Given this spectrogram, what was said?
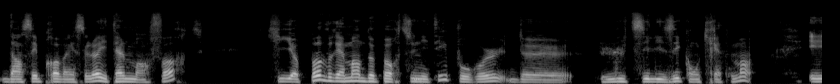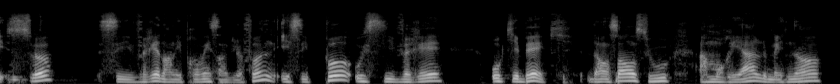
dans ces provinces-là est tellement forte qu'il n'y a pas vraiment d'opportunité pour eux de l'utiliser concrètement. Et ça, c'est vrai dans les provinces anglophones et c'est pas aussi vrai au Québec, dans le sens où à Montréal, maintenant,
